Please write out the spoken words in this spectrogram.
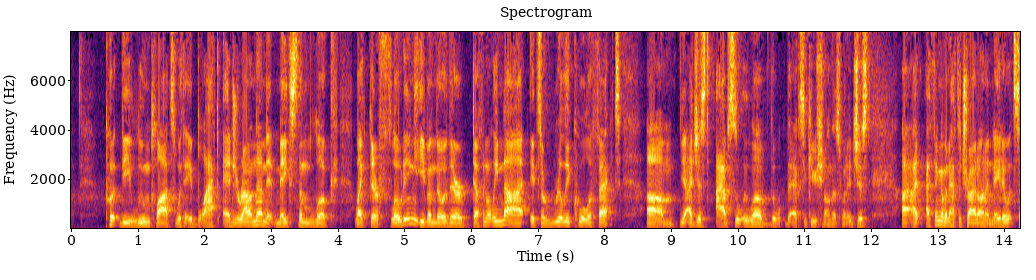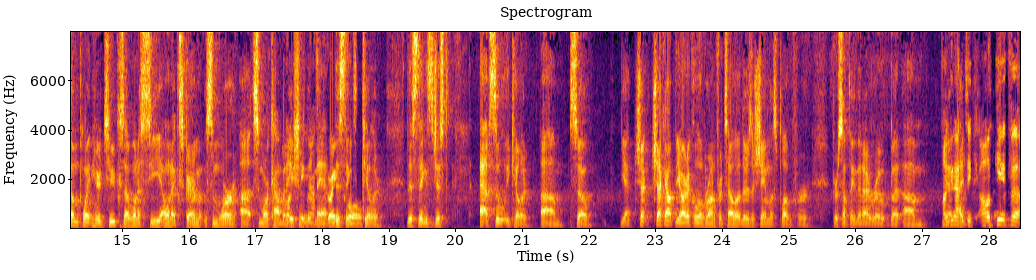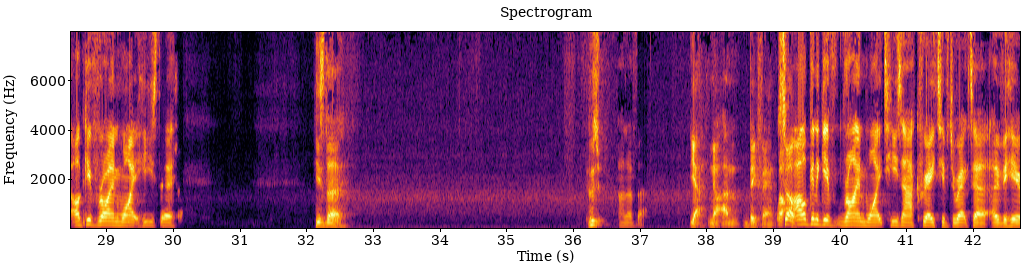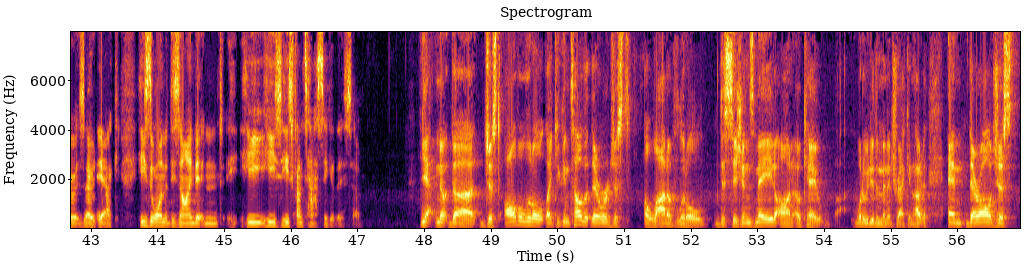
put the lume plots with a black edge around them, it makes them look like they're floating, even though they're definitely not. It's a really cool effect. Um, yeah, I just absolutely love the, the execution on this one. It just I, I, think I'm gonna have to try it on a NATO at some point here too because I want to see I want to experiment with some more uh, some more combinations. But man, this thing's killer. This thing's just absolutely killer. Um, so yeah, check check out the article over on Fratello. There's a shameless plug for for something that I wrote, but um, I'm yeah, gonna have I, to. I'll give uh, I'll give Ryan White. He's the he's the who's. I love that. Yeah, no, I'm a big fan. Well, so I'm going to give Ryan White. He's our creative director over here at Zodiac. He's the one that designed it, and he he's he's fantastic at this. So yeah, no, the just all the little like you can tell that there were just a lot of little decisions made on okay, what do we do the minute tracking? How, and they're all just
